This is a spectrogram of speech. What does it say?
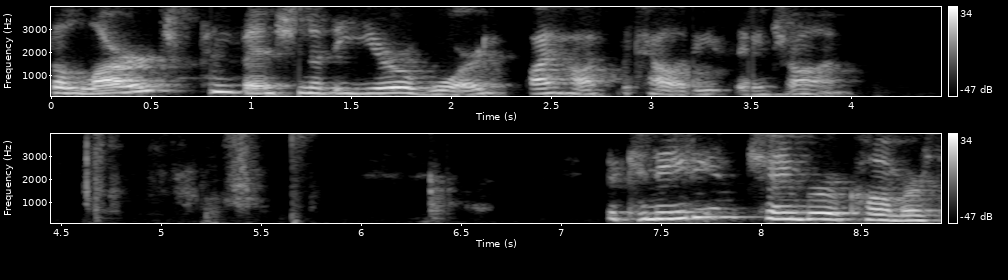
the Large Convention of the Year Award by Hospitality St. John. The Canadian Chamber of Commerce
